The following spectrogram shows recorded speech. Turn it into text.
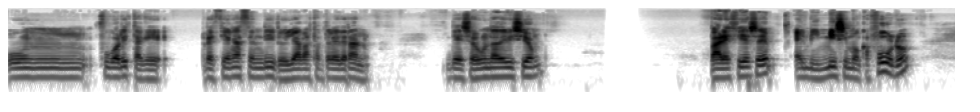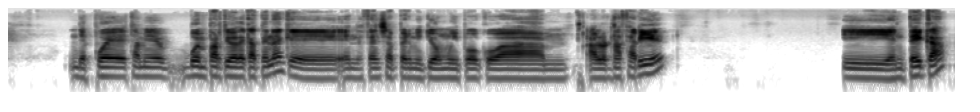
un futbolista que recién ascendido y ya bastante veterano de segunda división pareciese el mismísimo Cafú, ¿no? Después también buen partido de Catena que en defensa permitió muy poco a, a los nazaríes y en Teca,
